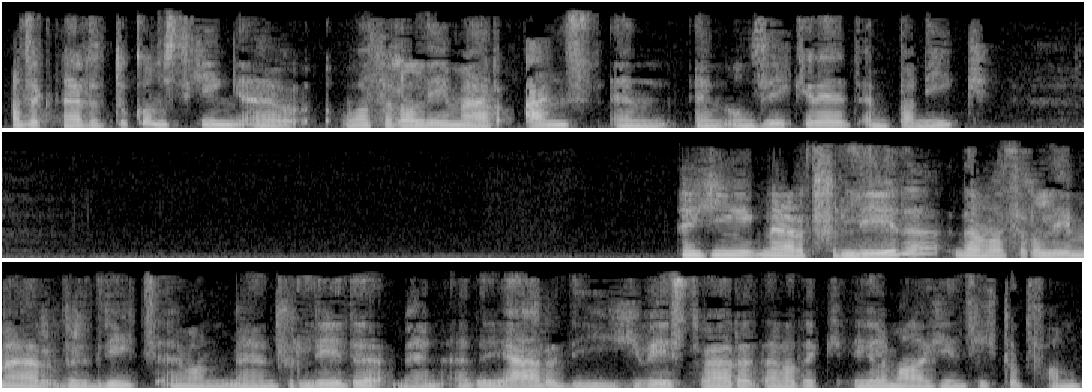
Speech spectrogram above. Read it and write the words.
als ik naar de toekomst ging, eh, was er alleen maar angst en, en onzekerheid en paniek. En ging ik naar het verleden, dan was er alleen maar verdriet. Hè, want mijn verleden, mijn, hè, de jaren die geweest waren, daar had ik helemaal geen zicht op van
